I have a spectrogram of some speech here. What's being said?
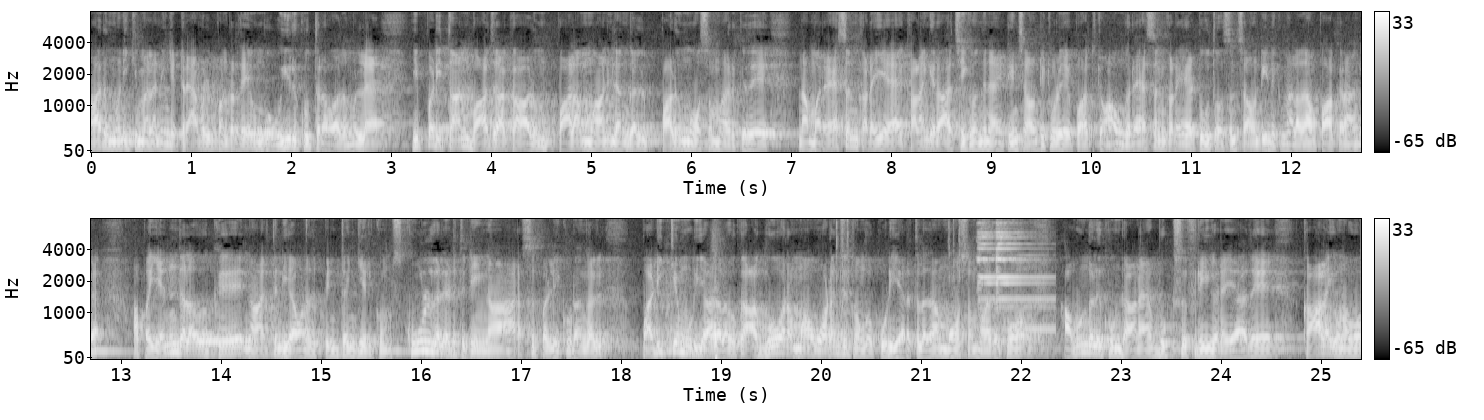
ஆறு மணிக்கு மேலே நீங்கள் ட்ராவல் பண்ணுறதே உங்கள் உயிருக்கு உத்தரவாதம் இல்லை. இப்படித்தான் பாஜக ஆளும் பல மாநிலங்கள் பல மோசமாக இருக்குது. நம்ம ரேஷன் கடையை கலைஞர் ஆட்சிக்கு வந்து நைன்டீன் செவன்ட்டி டூலேயே பார்த்துட்டோம். அவங்க ரேஷன் கடையை டூ தௌசண்ட் செவன்டீனுக்கு மேலே தான் பார்க்குறாங்க. அப்போ எந்த அளவுக்கு நார்த் இந்தியாவானது பின்தங்கி இருக்கும் ஸ்கூல்கள் எடுத்துட்டிங்கன்னா அரசு பள்ளிக்கூடங்கள் படிக்க முடியாத அளவுக்கு அகோரமாக உடஞ்சி தொங்கக்கூடிய இடத்துல தான் மோசமாக இருக்கும். அவங்களுக்கு உண்டான புக்ஸு ஃப்ரீ கிடையாது. காலை உணவோ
